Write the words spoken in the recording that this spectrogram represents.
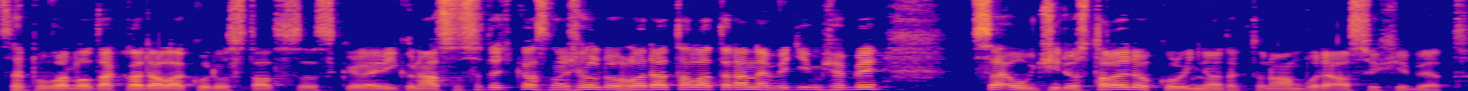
se povedlo takhle daleko dostat se skvělý výkon. Já jsem se teďka snažil dohledat, ale teda nevidím, že by se OG dostali do kolína, tak to nám bude asi chybět.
